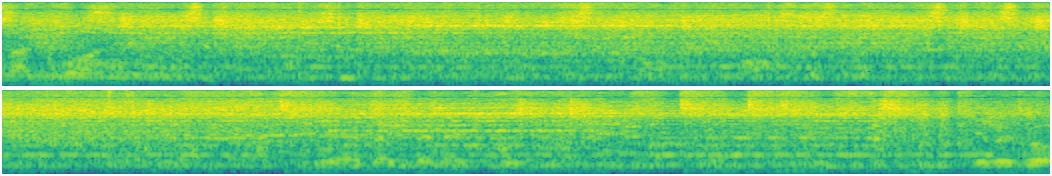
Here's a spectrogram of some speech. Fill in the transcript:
Yeah, back then could. Here we go.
